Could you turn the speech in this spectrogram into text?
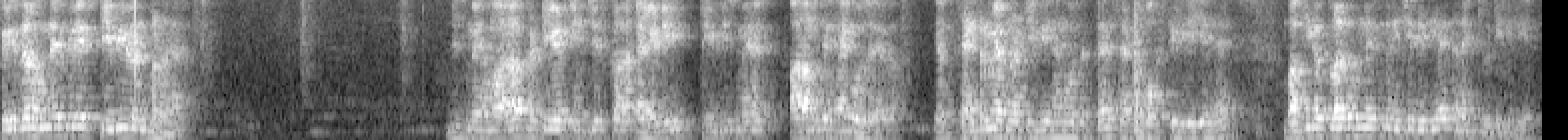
फिर इधर हमने फिर एक टीवी यूनिट बनाया। जिसमें हमारा 38 इंचेस का एलईडी टीवी इसमें आराम से हैंग हो जाएगा। या सेंटर में अपना टीवी हैंग हो सकता है। सेंटर बॉक्स के लिए ये है। बाकी का प्लग हमने इसमें नीचे दे दिया है कनेक्टिविटी के लिए।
